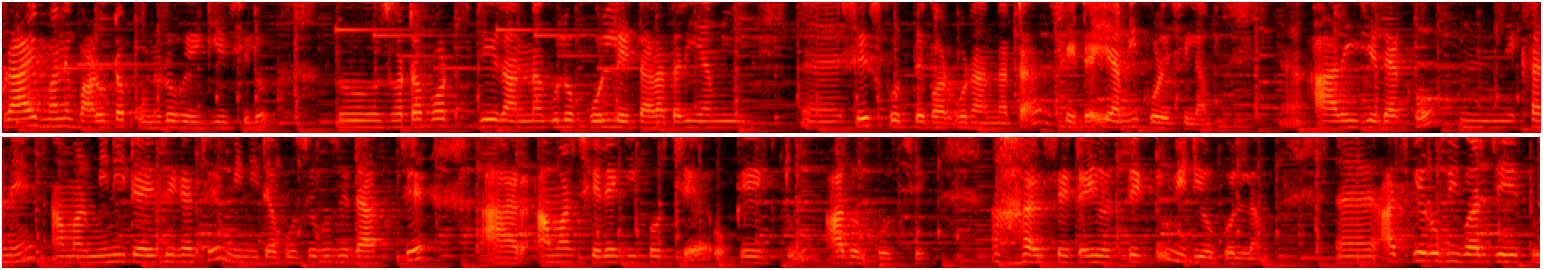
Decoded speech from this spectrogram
প্রায় মানে বারোটা পনেরো হয়ে গিয়েছিল। তো ঝটাপট যে রান্নাগুলো করলে তাড়াতাড়ি আমি শেষ করতে পারব রান্নাটা, সেটাই আমি করেছিলাম। আর এই যে দেখো এখানে আমার মিনিটা এসে গেছে, মিনিটা বসে বসে ডাকছে, আর আমার ছেলে কি করছে, ওকে একটু আদর করছে। আর সেটাই হচ্ছে একটু ভিডিও করলাম। আজকে রবিবার যেহেতু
